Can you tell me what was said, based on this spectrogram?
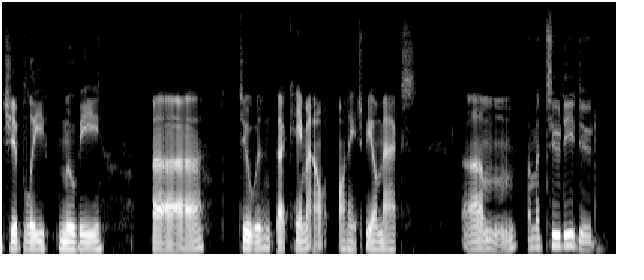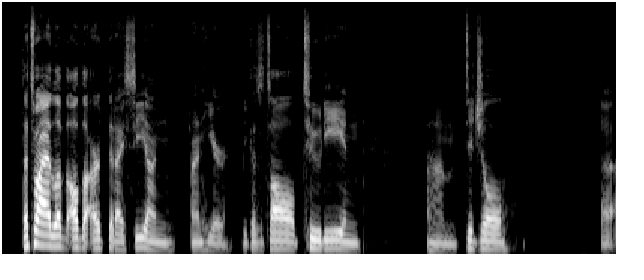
Ghibli movie uh doing that came out on HBO Max. Um I'm a 2D dude. That's why I love all the art that I see on on here because it's all 2D and um, digital uh,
